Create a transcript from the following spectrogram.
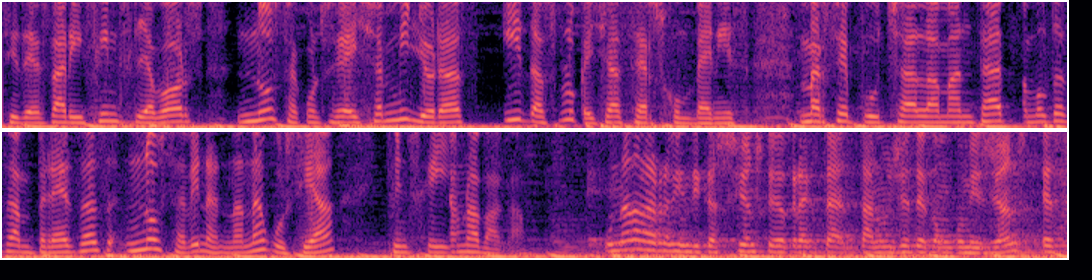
si des d'ara i fins llavors no s'aconsegueixen millores i desbloquejar certs convenis. Mercè Puig ha lamentat que moltes empreses no s'avenen a negociar fins que hi ha una vaga. Una de les reivindicacions que jo crec que tant UGT com comissions és,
